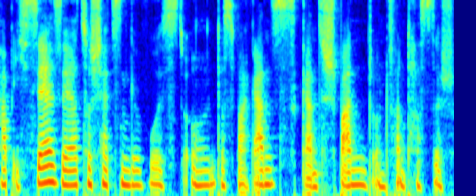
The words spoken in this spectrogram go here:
habe ich sehr, sehr zu schätzen gewusst und das war ganz, ganz spannend und fantastisch.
